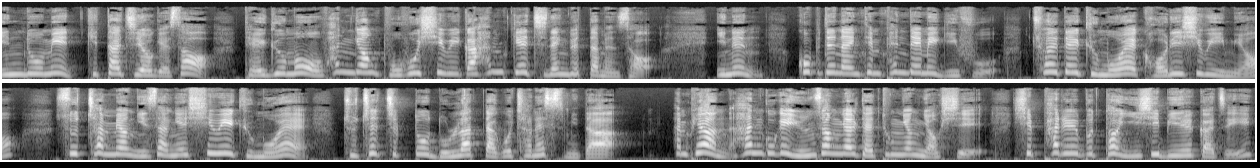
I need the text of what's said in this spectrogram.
인도 및 기타 지역에서 대규모 환경 보호 시위가 함께 진행됐다면서 이는 코비드-19 팬데믹 이후 최대 규모의 거리 시위이며 수천 명 이상의 시위 규모에 주최 측도 놀랐다고 전했습니다. 한편 한국의 윤석열 대통령 역시 18일부터 22일까지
